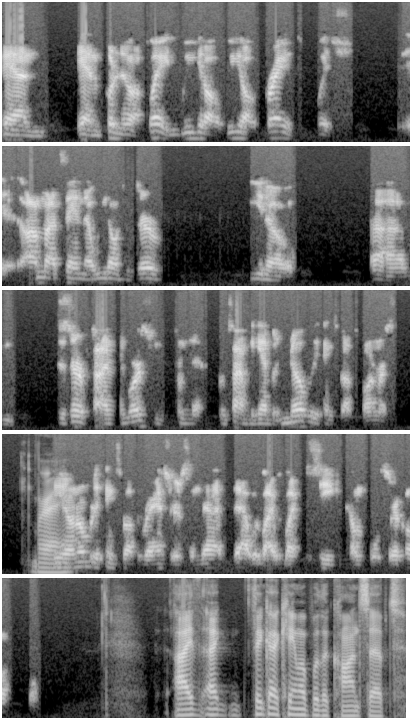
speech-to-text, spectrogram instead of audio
and and put it on a plate. We get all we get all praise, which I'm not saying that we don't deserve, you know, um, deserve kind words from from, the, from time to again, but nobody thinks about the farmers. Right. You know, nobody thinks about the ranchers, and that that would I would like to see come full circle. I I think I came up with a concept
